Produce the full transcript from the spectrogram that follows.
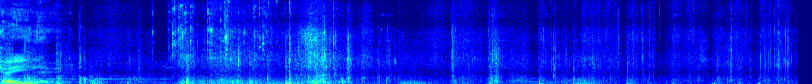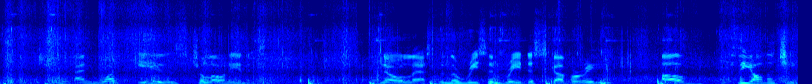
Okay, there. And what is Chelonianism? No less than the recent rediscovery of theology.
